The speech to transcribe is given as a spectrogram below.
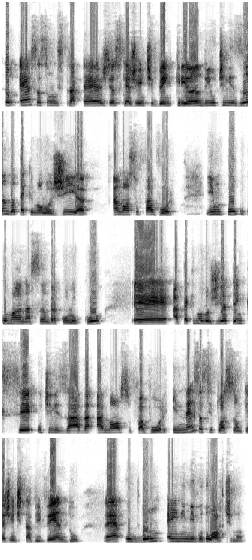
Então, essas são estratégias que a gente vem criando e utilizando a tecnologia a nosso favor. E um pouco como a Ana Sandra colocou, é, a tecnologia tem que ser utilizada a nosso favor. E nessa situação que a gente está vivendo, né, o bom é inimigo do ótimo.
